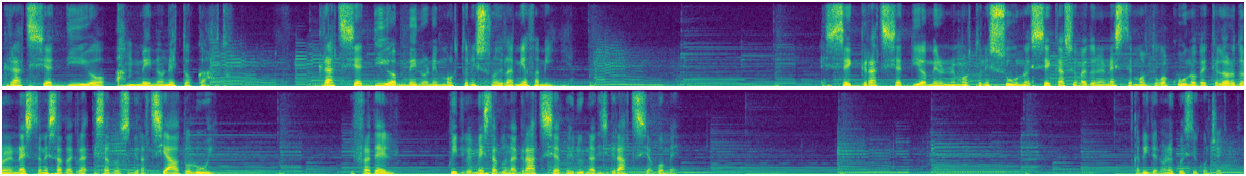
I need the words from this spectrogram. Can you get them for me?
grazie a Dio a me non è toccato. Grazie a Dio a me non è morto nessuno della mia famiglia se grazie a Dio a me non è morto nessuno, e se caso mai Don Ernesto è morto qualcuno, perché allora Don Ernesto è, stata, è stato sgraziato lui, il fratello. Quindi per me è stata una grazia, per lui una disgrazia, com'è? Capite? Non è questo il concetto.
